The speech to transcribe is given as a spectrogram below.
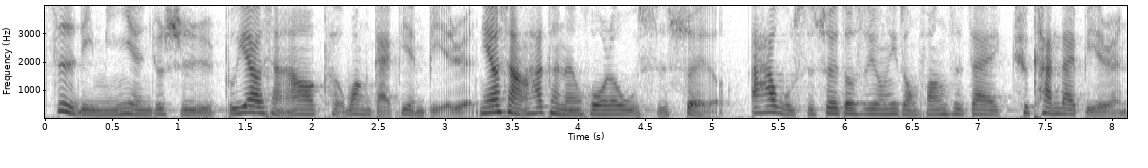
至理名言，就是不要想要渴望改变别人。你要想，他可能活了五十岁了，啊，他五十岁都是用一种方式在去看待别人，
